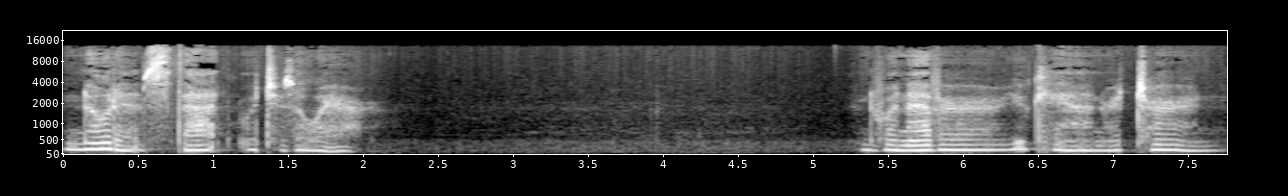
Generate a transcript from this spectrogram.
Notice that which is aware. And whenever you can, return.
